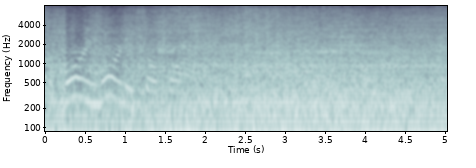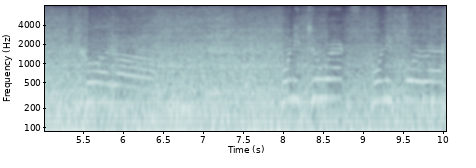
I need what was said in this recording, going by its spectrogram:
A boring morning so far. I caught uh, 22X, 24X,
